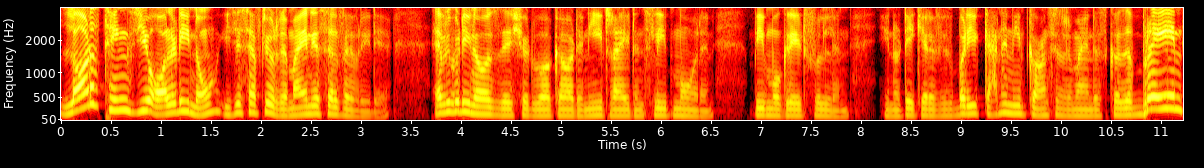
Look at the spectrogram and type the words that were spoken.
lot of things you already know. You just have to remind yourself every day. Everybody knows they should work out and eat right and sleep more and be more grateful and you know take care of yourself. But you kind of need constant reminders because the brain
